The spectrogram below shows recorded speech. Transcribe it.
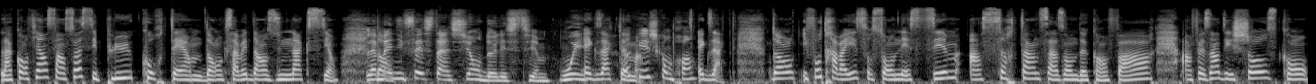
La confiance en soi, c'est plus court terme, donc ça va être dans une action. La manifestation de l'estime. Oui. Exactement. OK, je comprends. Exact. Donc, il faut travailler sur son estime en sortant de sa zone de confort, en faisant des choses qu'on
